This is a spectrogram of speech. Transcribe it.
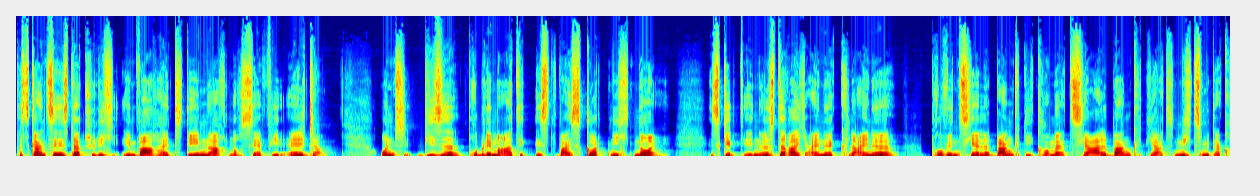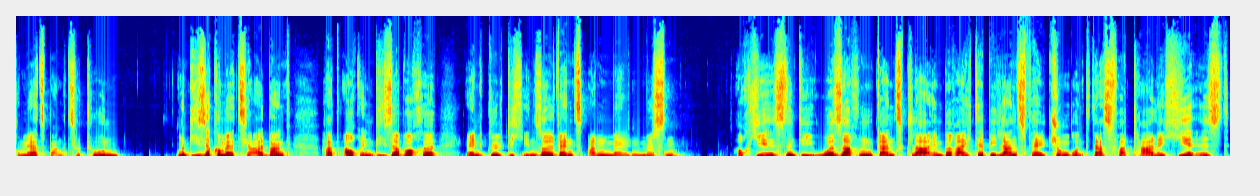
Das Ganze ist natürlich in Wahrheit demnach noch sehr viel älter. Und diese Problematik ist, weiß Gott, nicht neu. Es gibt in Österreich eine kleine provinzielle Bank, die Kommerzialbank, die hat nichts mit der Commerzbank zu tun. Und diese Kommerzialbank hat auch in dieser Woche endgültig Insolvenz anmelden müssen. Auch hier sind die Ursachen ganz klar im Bereich der Bilanzfälschung und das Fatale hier ist,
